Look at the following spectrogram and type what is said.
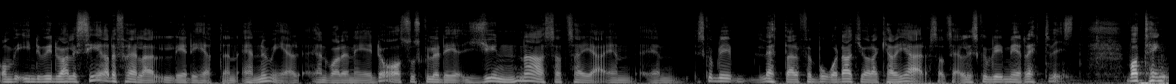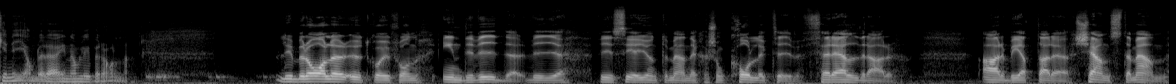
om vi individualiserade föräldraledigheten ännu mer än vad den är idag så skulle det gynna så att säga en, en det skulle bli lättare för båda att göra karriär så att säga. Eller det skulle bli mer rättvist. Vad tänker ni om det där inom Liberalerna? Liberaler utgår ju från individer. Vi, vi ser ju inte människor som kollektiv, föräldrar, arbetare, tjänstemän,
